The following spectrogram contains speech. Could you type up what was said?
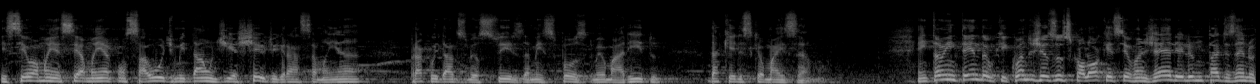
e se eu amanhecer amanhã com saúde, me dá um dia cheio de graça amanhã, para cuidar dos meus filhos, da minha esposa, do meu marido, daqueles que eu mais amo. Então entendam que quando Jesus coloca esse evangelho, ele não está dizendo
